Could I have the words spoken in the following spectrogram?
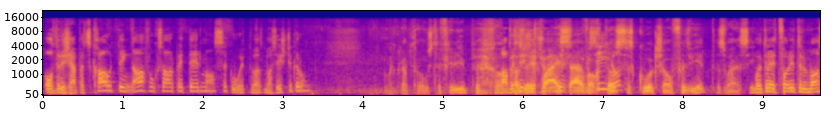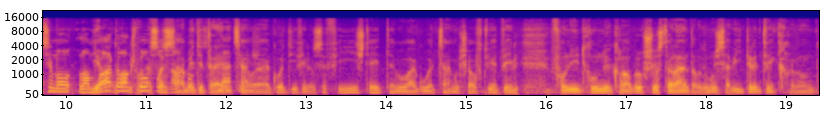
Oder ist eben das Scouting, die Nachwuchsarbeit dermassen gut? Was, was ist der Grund? Ich glaube, da muss der Philipp. Aber also ich weiß einfach, gewesen, dass es gut geschaffen wird. Das weiß ich. Du hast vorhin den Massimo Lombardo ja, angesprochen. Ich weiss, dass auch mit den Trainern zusammen eine gute Philosophie steht, die auch gut zusammengeschafft wird. Weil von nichts kommt nichts. Klar brauchst du das Talent, aber du musst es auch weiterentwickeln. Und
